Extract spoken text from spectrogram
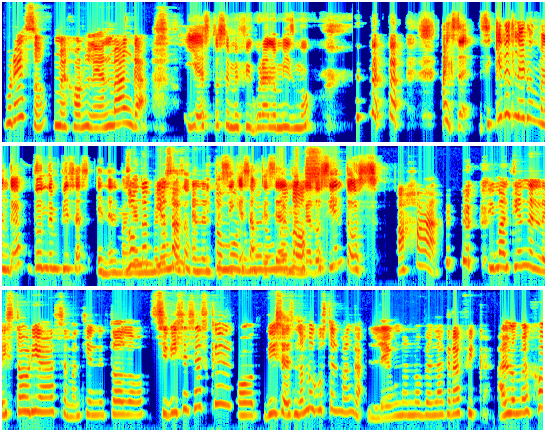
Por eso, mejor lean manga. Y esto se me figura lo mismo. Si quieres leer un manga, ¿dónde empiezas? En el manga ¿Dónde número empiezas? uno, En el y tomo sigues aunque sea el manga dos. 200. Ajá. Y mantienen la historia, se mantiene todo. Si dices es que, o dices no me gusta el manga, lee una novela gráfica. A lo mejor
